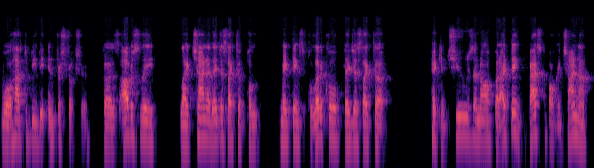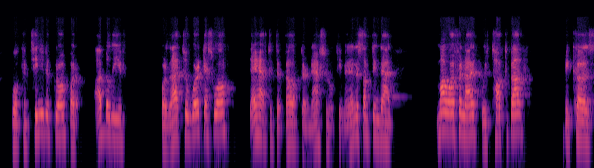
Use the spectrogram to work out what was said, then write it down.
will have to be the infrastructure because obviously, like China, they just like to pol- make things political. They just like to pick and choose and all. But I think basketball in China will continue to grow. But I believe for that to work as well, they have to develop their national team. And it is something that my wife and I, we've talked about because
